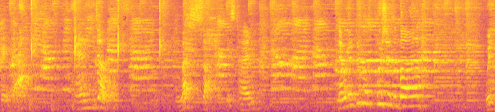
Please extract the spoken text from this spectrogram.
Bring back and double. Left side this time. Now we're going to do those pushes above with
